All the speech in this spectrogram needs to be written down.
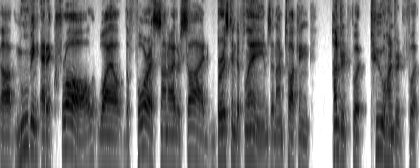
uh, moving at a crawl while the forests on either side burst into flames. And I'm talking 100 foot, 200 foot,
